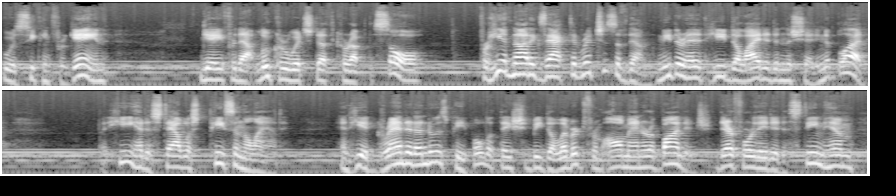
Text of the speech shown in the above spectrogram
who was seeking for gain, yea, for that lucre which doth corrupt the soul, for he had not exacted riches of them, neither had he delighted in the shedding of blood. But he had established peace in the land, and he had granted unto his people that they should be delivered from all manner of bondage. Therefore they did esteem him,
